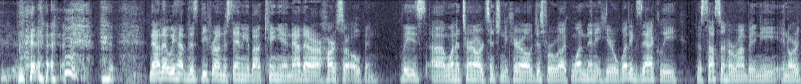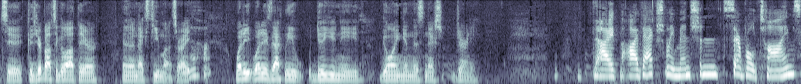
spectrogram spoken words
now that we have this deeper understanding about Kenya, and now that our hearts are open, please, uh, I want to turn our attention to Carol just for like one minute here. What exactly does Sasa Harambee need in order to, because you're about to go out there in the next few months, right? Uh-huh. What, do you, what exactly do you need going in this next journey? I, I've actually mentioned several times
